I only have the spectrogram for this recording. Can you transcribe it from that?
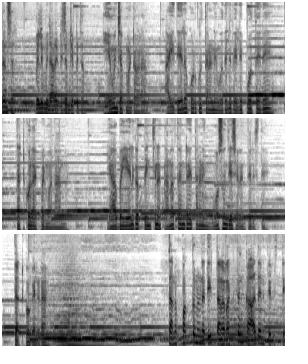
పదండి సార్. వెళ్ళి మీ నాన్నకి నిజం చెప్పిద్దాం. ఏమని చెప్పమంటావరా? ఐదేళ్ళ కొడుకు తనని వదిలి వెళ్ళిపోతేనే తట్టుకోలేకపోయాడు మా నాన్న. యాభై ఏళ్ళుగా పెంచిన తన తండ్రి తనని మోసం చేశాడని తెలిస్తే తట్టుకోగలడా? తన పక్కనున్నది తన రక్తం కాదని తెలిస్తే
